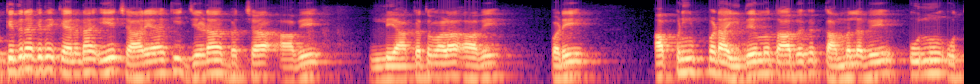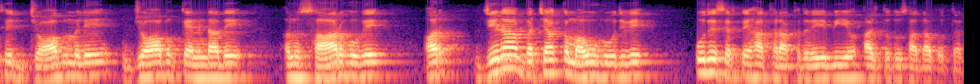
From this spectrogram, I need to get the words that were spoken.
ਕਿਤੇ ਨਾ ਕਿਤੇ ਕੈਨੇਡਾ ਇਹ ਚਾਹ ਰਿਹਾ ਕਿ ਜਿਹੜਾ ਬੱਚਾ ਆਵੇ, ਲਿਆਕਤ ਵਾਲਾ ਆਵੇ, ਪੜ੍ਹੇ, ਆਪਣੀ ਪੜ੍ਹਾਈ ਦੇ ਮੁਤਾਬਕ ਕੰਮ ਲਵੇ, ਉਹਨੂੰ ਉੱਥੇ ਜੌਬ ਮਿਲੇ ਜੌਬ ਕੈਨੇਡਾ ਦੇ ਅਨੁਸਾਰ ਹੋਵੇ, ਔਰ ਜਿਹੜਾ ਬੱਚਾ ਕਮਾਊ ਹੋ ਜਾਵੇ ਉਹਦੇ ਸਿਰ ਤੇ ਹੱਥ ਰੱਖ ਦੇਵੇ ਵੀ ਅੱਜ ਤੋਂ ਤੂੰ ਸਾਦਾ ਪੁੱਤਰ।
